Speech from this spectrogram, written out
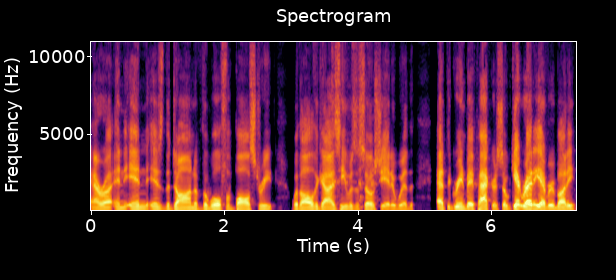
era, and in is the dawn of the Wolf of Ball Street with all the guys he was associated with at the Green Bay Packers. So get ready, everybody.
